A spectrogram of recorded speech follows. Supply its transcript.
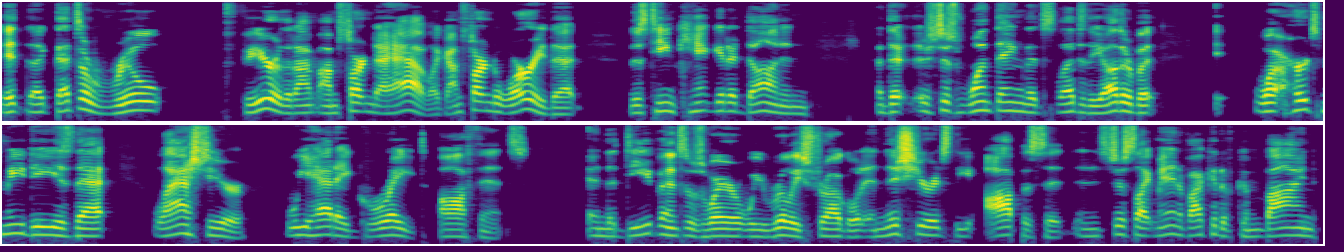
It like that's a real fear that I'm I'm starting to have. Like I'm starting to worry that this team can't get it done and there's just one thing that's led to the other. But what hurts me, D, is that last year we had a great offense and the defense was where we really struggled. And this year it's the opposite. And it's just like, man, if I could have combined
